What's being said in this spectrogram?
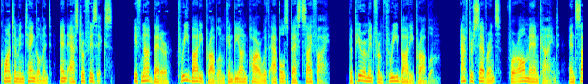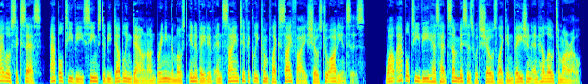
quantum entanglement, and astrophysics. If not better, Three Body Problem can be on par with Apple's best sci-fi. The Pyramid from Three Body Problem. After Severance, For All Mankind, and Silo success, Apple TV seems to be doubling down on bringing the most innovative and scientifically complex sci-fi shows to audiences. While Apple TV has had some misses with shows like Invasion and Hello Tomorrow,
